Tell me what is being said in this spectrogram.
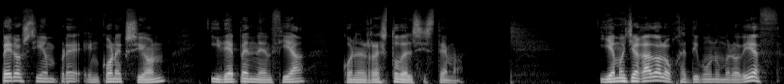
pero siempre en conexión y dependencia con el resto del sistema. Y hemos llegado al objetivo número 10.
